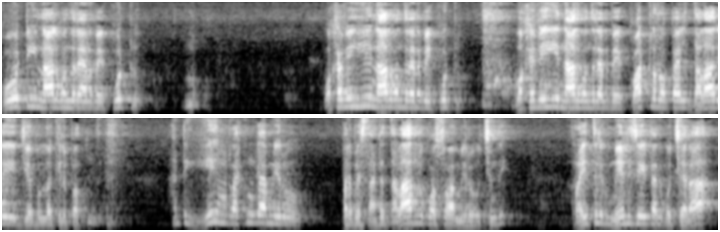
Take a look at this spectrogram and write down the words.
కోటి నాలుగు వందల ఎనభై కోట్లు. ఒక వెయ్యి నాలుగు వందల ఎనభై కోట్లు. ఒక వెయ్యి నాలుగు వందల ఎనభై కోట్ల రూపాయలు దళారీ జేబుల్లోకి వెళ్ళిపోతుంది. అంటే ఏం రకంగా మీరు పరిపిస్తారు అంటే దళారుల కోసమా మీరు వచ్చింది? రైతులకు మేలు చేయటానికి వచ్చారా?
